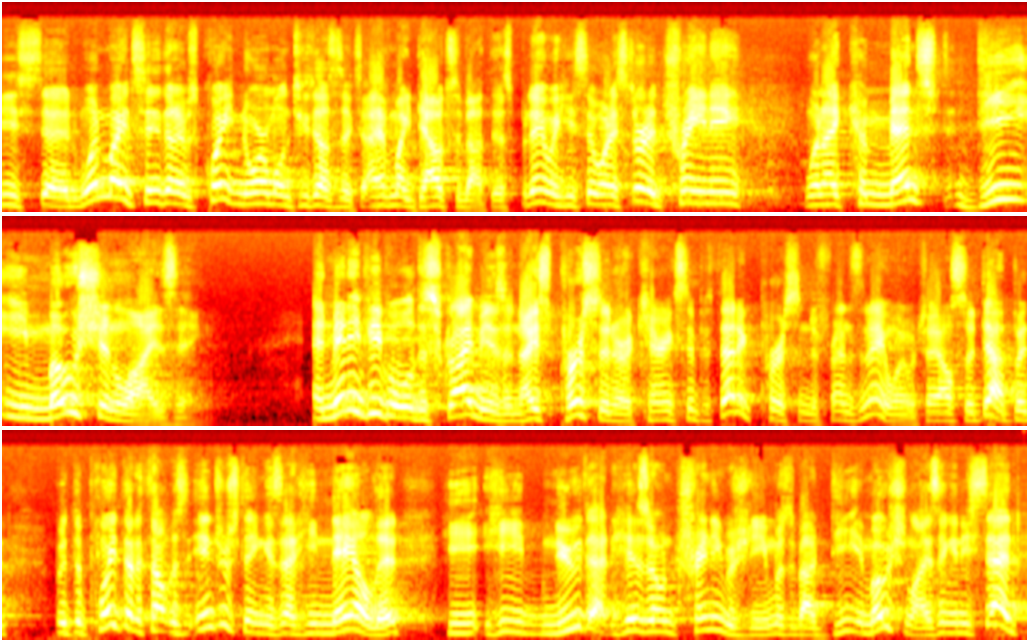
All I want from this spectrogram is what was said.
He said, one might say that I was quite normal in 2006. I have my doubts about this, but anyway, he said, when I started training, when I commenced de emotionalizing, and many people will describe me as a nice person or a caring, sympathetic person to friends and anyone, which I also doubt. But, but the point that I thought was interesting is that he nailed it. He, he knew that his own training regime was about de emotionalizing, and he said,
